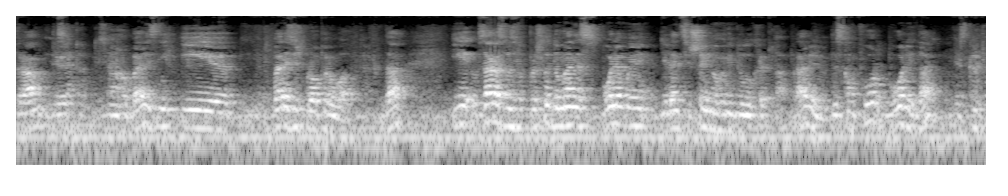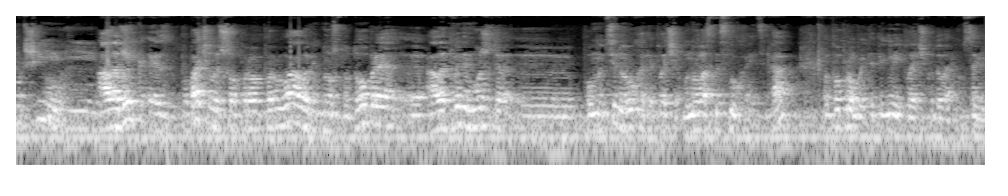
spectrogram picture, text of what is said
Травм, е, 10 Ага, березні і в березні ж прооперували. Да? І зараз ви прийшли до мене з болями в ділянці шийного відділу хребта. Правильно? Дискомфорт, болі, так? Дискомфорт шиї і Але ви е, побачили, що прооперували відносно добре, е, але ви не можете е, повноцінно рухати плече, воно вас не слухається, так? Ну попробуйте, підніміть плечко доверху самі.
